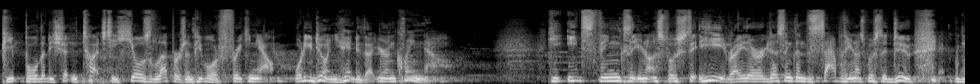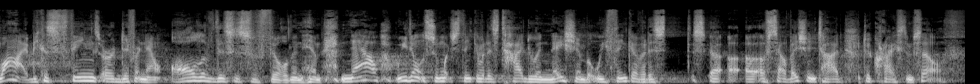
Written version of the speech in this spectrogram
people that he shouldn't touch. He heals lepers and people are freaking out. What are you doing? You can't do that. You're unclean now. He eats things that you're not supposed to eat, right? Or does things on the Sabbath you're not supposed to do. Why? Because things are different now. All of this is fulfilled in Him. Now, we don't so much think of it as tied to a nation, but we think of it as uh, uh, of salvation tied to Christ Himself.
